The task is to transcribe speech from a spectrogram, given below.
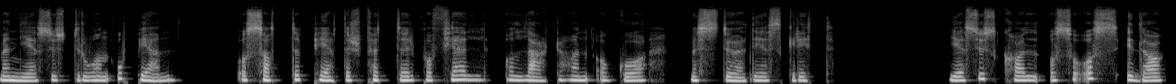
men Jesus dro han opp igjen og satte Peters føtter på fjell og lærte han å gå med stødige skritt. Jesus kaller også oss i dag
